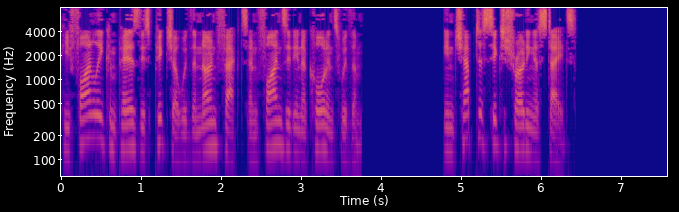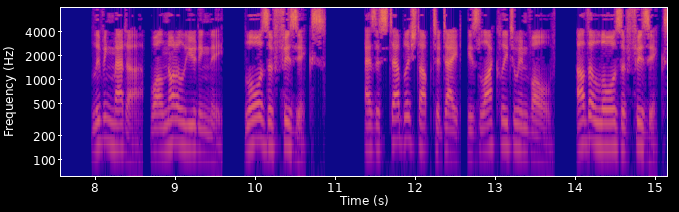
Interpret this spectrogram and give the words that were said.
He finally compares this picture with the known facts and finds it in accordance with them. In Chapter 6 Schrödinger states, Living matter, while not eluding the laws of physics, as established up to date, is likely to involve other laws of physics,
